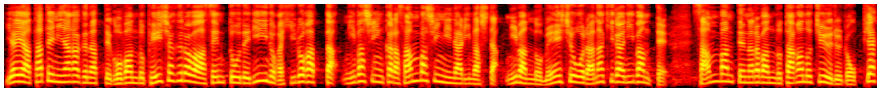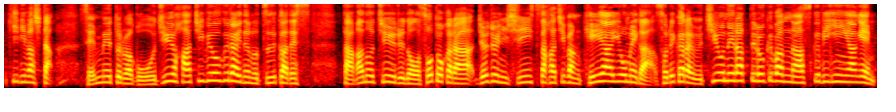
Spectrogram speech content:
やや縦に長くなって5番のペイシャフラワー先頭でリードが広がった。2馬身から3馬身になりました。2番の名将ラナキラ2番手。3番手7番のタガノチュール600切りました。1000m は58秒ぐらいでの通過です。タガノチュールの外から徐々に進出8番 KI オメガ。それから内を狙って6番のアスクビギンアゲン。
